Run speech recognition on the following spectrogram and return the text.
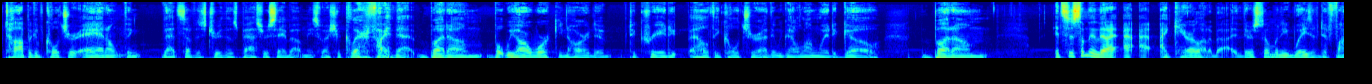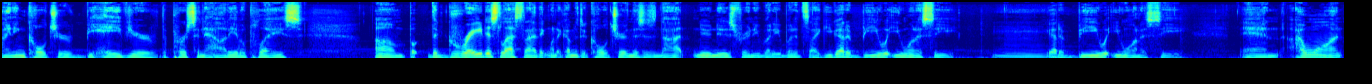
topic of culture. A, I don't think that stuff is true. Those pastors say about me, so I should clarify that. But um, but we are working hard to to create a healthy culture. I think we've got a long way to go. But um, it's just something that I, I, I care a lot about. There's so many ways of defining culture, behavior, the personality of a place. Um, but the greatest lesson I think when it comes to culture, and this is not new news for anybody, but it's like you got to be what you want to see. Mm. You got to be what you want to see. And I want,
